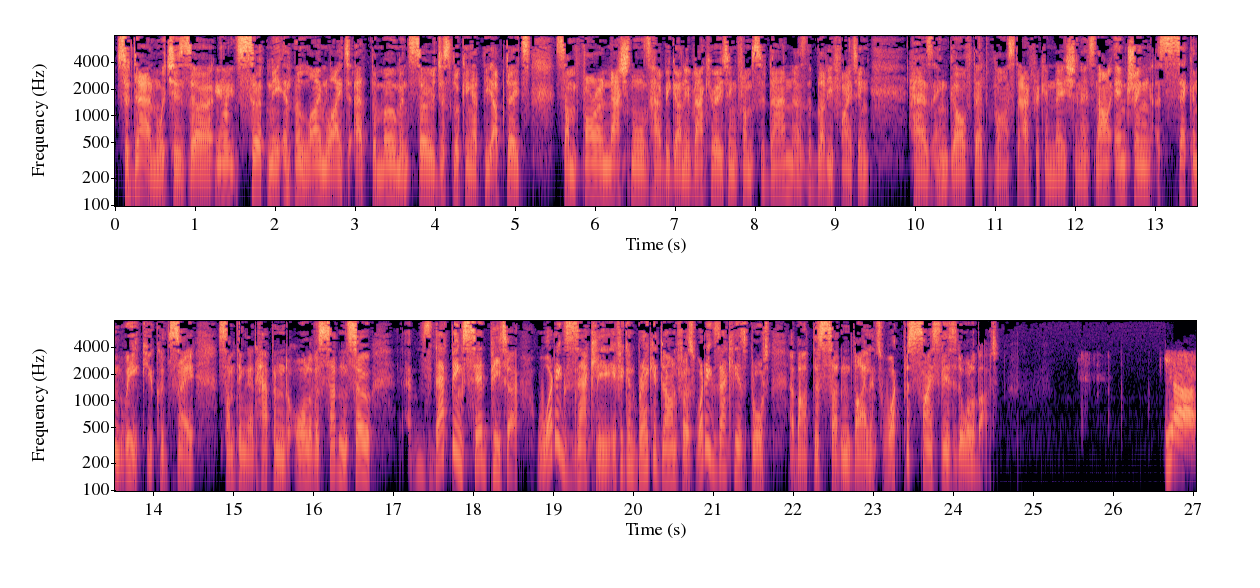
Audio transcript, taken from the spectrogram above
Sudan, which is uh, mm-hmm. certainly in the limelight at the moment. So just looking at the updates, some foreign nationals have begun evacuating from Sudan as the bloody fighting has engulfed that vast African nation. It's now entering a second week, you could say, something that happened all of a sudden. So that being said, Peter, what exactly, if you can break it down for us, what exactly has brought about this sudden violence? What precisely is it all about? Yeah,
